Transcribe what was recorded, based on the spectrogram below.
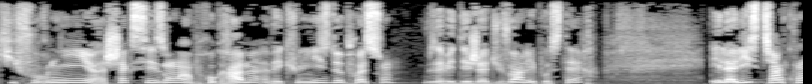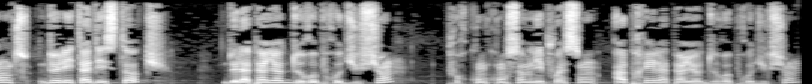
qui fournit à chaque saison un programme avec une liste de poissons. Vous avez déjà dû voir les posters. Et la liste tient compte de l'état des stocks, de la période de reproduction, pour qu'on consomme les poissons après la période de reproduction,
